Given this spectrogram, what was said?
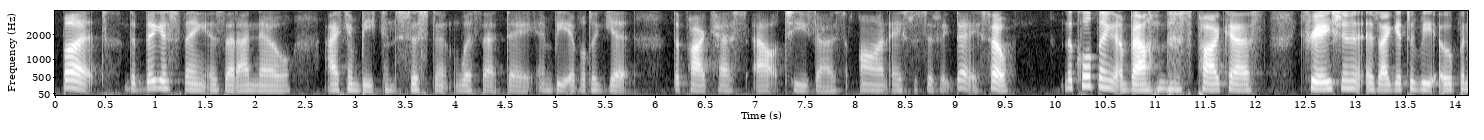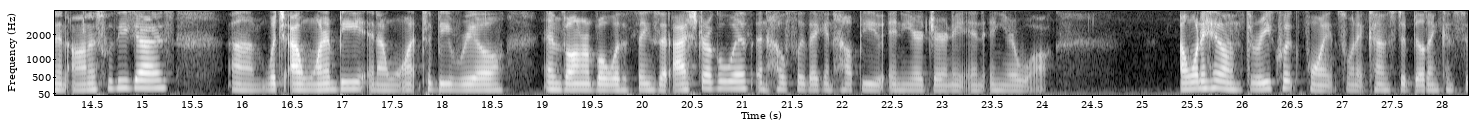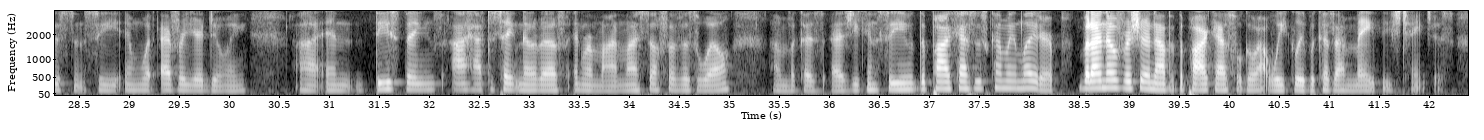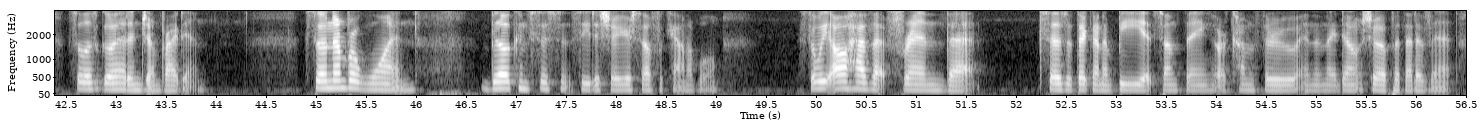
But the biggest thing is that I know I can be consistent with that day and be able to get the podcast out to you guys on a specific day. So, the cool thing about this podcast creation is I get to be open and honest with you guys, um, which I want to be, and I want to be real and vulnerable with the things that I struggle with, and hopefully they can help you in your journey and in your walk. I want to hit on three quick points when it comes to building consistency in whatever you're doing. Uh, and these things I have to take note of and remind myself of as well um, because as you can see, the podcast is coming later. But I know for sure now that the podcast will go out weekly because I've made these changes. So let's go ahead and jump right in. So, number one, build consistency to show yourself accountable. So, we all have that friend that says that they're going to be at something or come through and then they don't show up at that event.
